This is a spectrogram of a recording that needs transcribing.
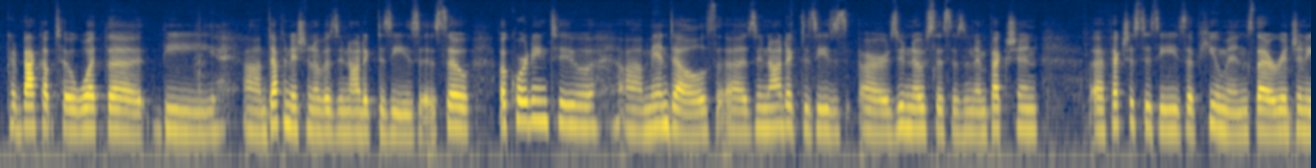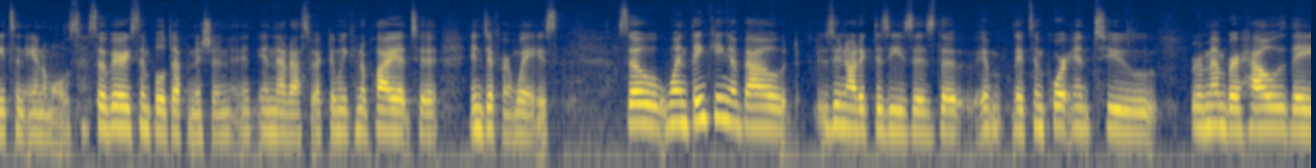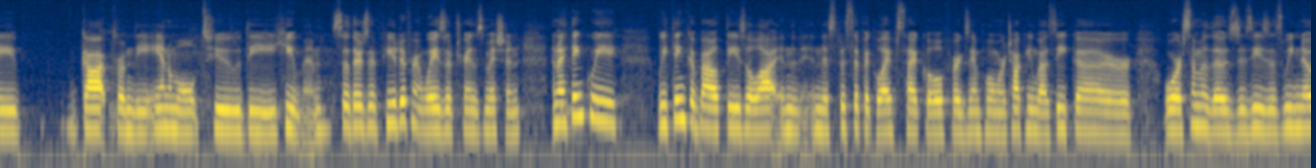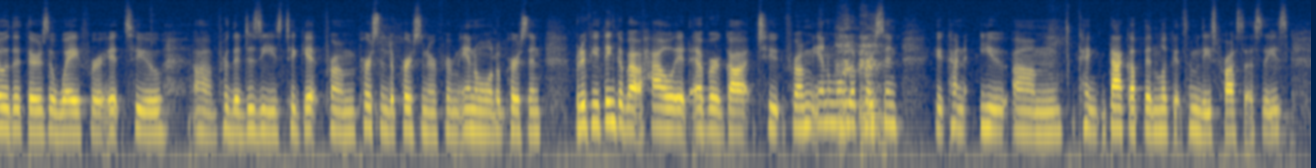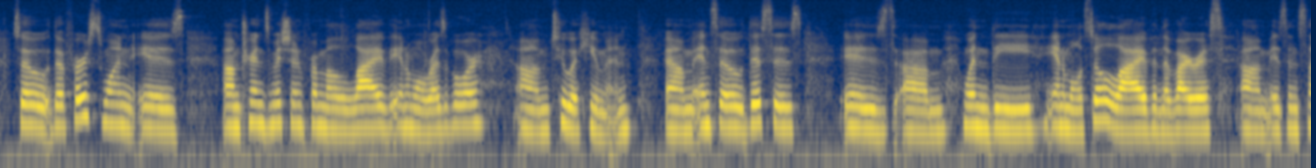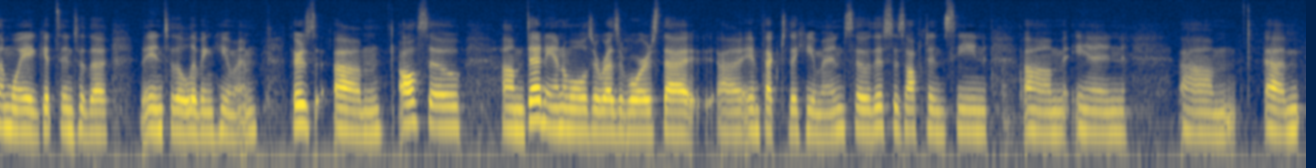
could back up to what the, the um, definition of a zoonotic disease is. So according to uh, Mandel's, uh, zoonotic disease or zoonosis is an infection infectious disease of humans that originates in animals. So very simple definition in, in, that aspect, and we can apply it to in different ways. So when thinking about zoonotic diseases, the, it's important to remember how they got from the animal to the human. So there's a few different ways of transmission, and I think we we think about these a lot in, in the specific life cycle. For example, when we're talking about Zika or, or some of those diseases, we know that there's a way for it to, uh, for the disease to get from person to person or from animal to person. But if you think about how it ever got to from animal to person, you kind of you um, can back up and look at some of these processes. So the first one is um, transmission from a live animal reservoir um, to a human, um, and so this is is um, when the animal is still alive and the virus um, is in some way gets into the into the living human. There's also um, dead animals or reservoirs that uh, infect the human. So this is often seen um, in um,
